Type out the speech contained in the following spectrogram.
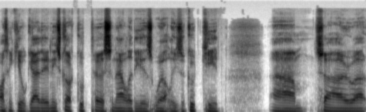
I think he'll go there. And he's got good personality as well. He's a good kid. Um, so uh,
